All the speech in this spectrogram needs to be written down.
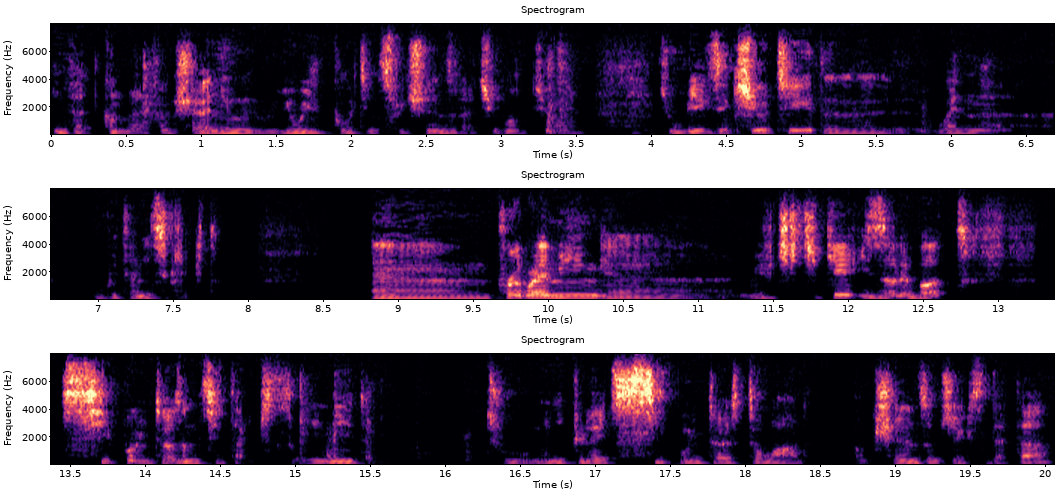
in that callback function, you, you will put instructions that you want to, to be executed uh, when uh, the button is clicked. Um, programming uh, with GTK is all about C pointers and C types. So you need to manipulate C pointers toward functions, objects, data,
